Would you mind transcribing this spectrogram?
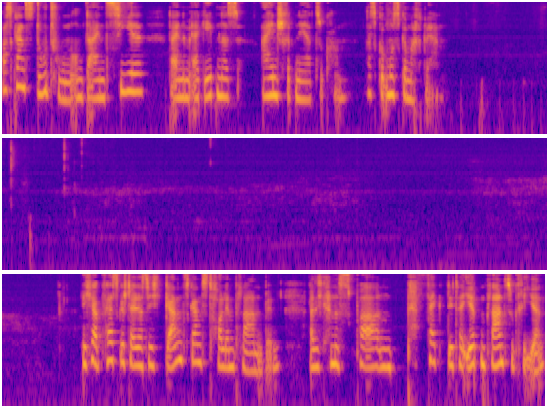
Was kannst du tun, um dein Ziel, deinem Ergebnis einen Schritt näher zu kommen? Was muss gemacht werden? Ich habe festgestellt, dass ich ganz, ganz toll im Plan bin. Also ich kann es super, einen perfekt detaillierten Plan zu kreieren.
